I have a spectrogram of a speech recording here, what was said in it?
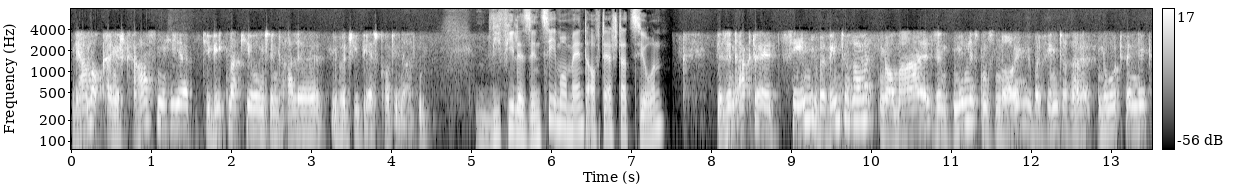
Wir haben auch keine Straßen hier. Die Wegmarkierungen sind alle über GPS-Koordinaten. Wie viele sind Sie im Moment auf der Station? Wir sind aktuell zehn Überwinterer. Normal sind mindestens neun Überwinterer notwendig.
